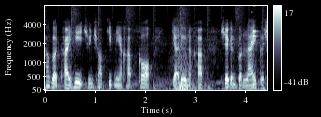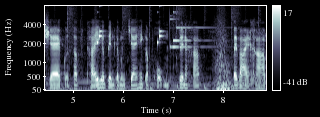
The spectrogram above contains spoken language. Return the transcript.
ถ้าเกิดใครที่ชื่นชอบคลิปนี้ครับก็อย่าลืมนะครับช่วยกันกดไลค์กดแชร์กด Subscribe เพื่อเป็นกำลังใจให้กับผมด้วยนะครับ บ๊ายบายครับ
